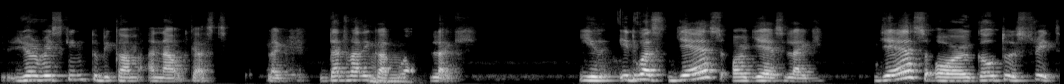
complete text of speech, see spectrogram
you're risking to become an outcast. Like that radical Mhm. like it, it was yes or yes. Like yes or go to the street.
